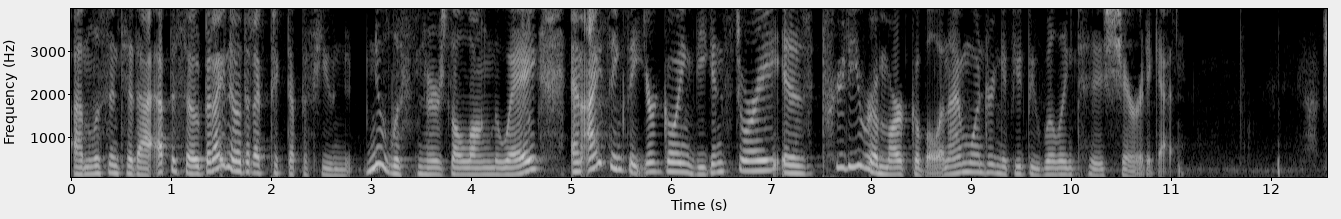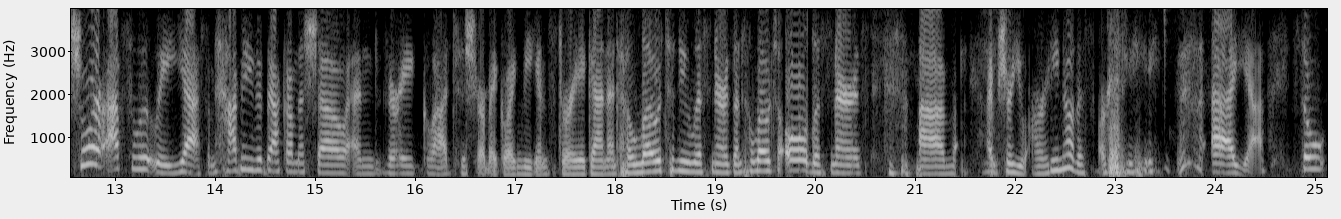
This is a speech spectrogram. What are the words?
um, listen to that episode. But I know that I've picked up a few new, new listeners along the way. And I think that your going vegan story is pretty remarkable. And I'm wondering if you'd be willing to share it again. Sure, absolutely. Yes, I'm happy to be back on the show and very glad to share my going vegan story again. And hello to new listeners and hello to old listeners. um, I'm sure you already know this already. uh, yeah. So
